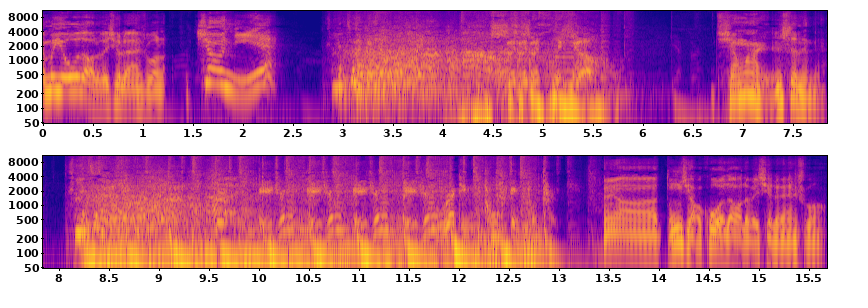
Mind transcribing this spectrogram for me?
！M U 到了，微信留言说了，就你像骂人似的呢。哎呀，董小阔到了微信留言说：“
